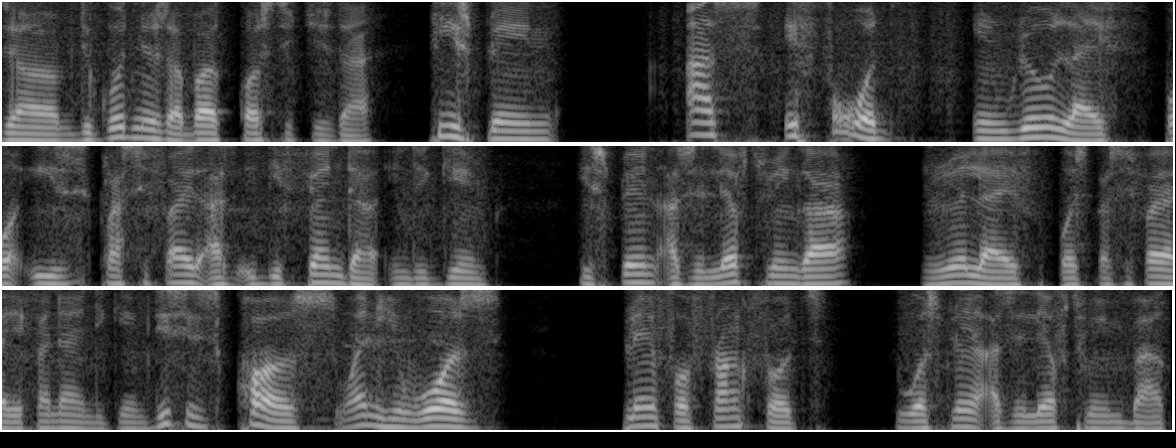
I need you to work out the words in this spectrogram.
the, um, the good news about Kostic is that he is playing as a forward in real life, but is classified as a defender in the game. He's playing as a left winger in real life, but classified as a defender in the game. This is cause when he was playing for Frankfurt, he was playing as a left wing back,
